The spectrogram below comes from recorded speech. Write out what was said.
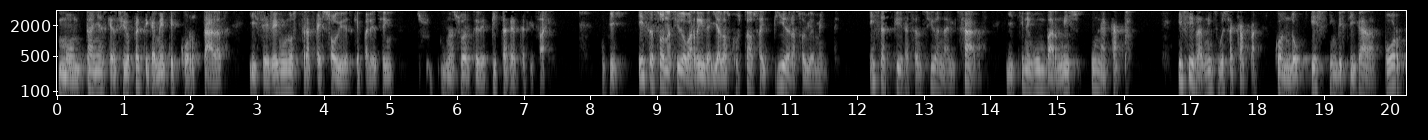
montañas que han sido prácticamente cortadas y se ven unos trapezoides que parecen una suerte de pistas de aterrizaje. Esa zona ha sido barrida y a los costados hay piedras, obviamente. Esas piedras han sido analizadas y tienen un barniz, una capa. Ese barniz o esa capa, cuando es investigada por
